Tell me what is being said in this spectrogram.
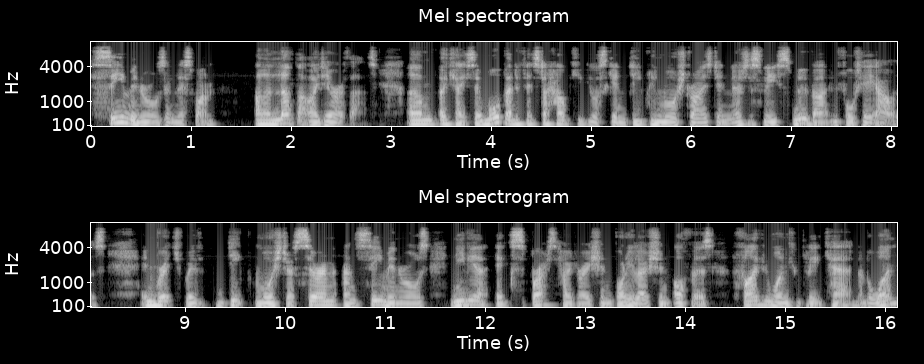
sea minerals in this one. And I love that idea of that. Um, okay, so more benefits to help keep your skin deeply moisturized and noticeably smoother in 48 hours. Enriched with deep moisture serum and sea minerals, Nivea Express Hydration Body Lotion offers 5-in-1 complete care. Number 1,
